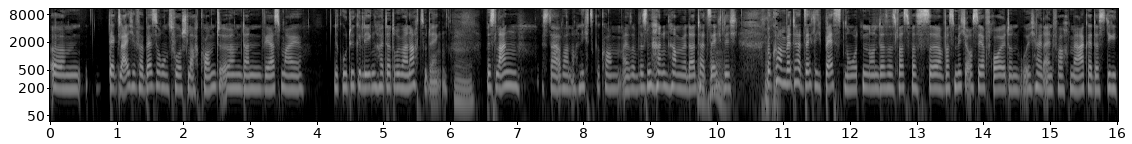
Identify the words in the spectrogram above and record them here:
ähm, der gleiche Verbesserungsvorschlag kommt, ähm, dann wäre es mal eine gute Gelegenheit, darüber nachzudenken. Mhm. Bislang ist da aber noch nichts gekommen. Also bislang haben wir da tatsächlich, mhm. bekommen wir tatsächlich Bestnoten und das ist was, was, äh, was mich auch sehr freut und wo ich halt einfach merke, dass die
